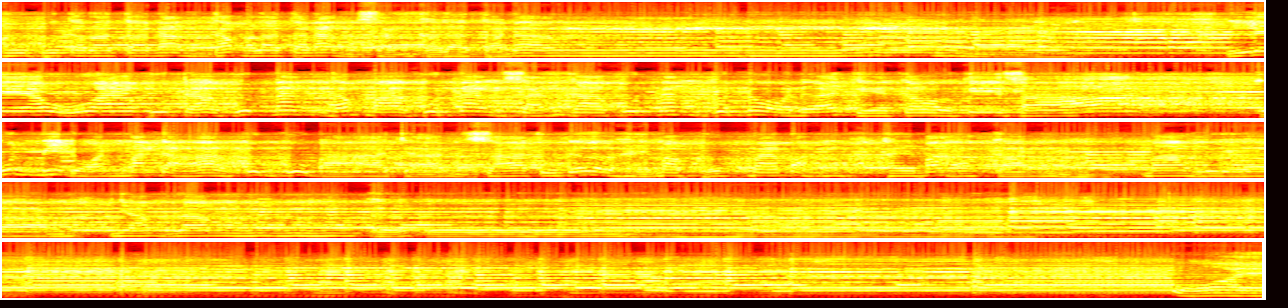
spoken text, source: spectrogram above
ธุพุทธรัตนังธรรมรัตนังสังฆรัตนังแล้วว่าพุทธคุณนั่งธรรมาคุณนั่งสังฆาคุณนั่งคุณโนเนื้อเกตเก้าเกษาคุณมีดอนมันดาคุณครูบาอาจารย์ สาธุเด้อให้มาปกมาบังให้มากัน มาเหลื่อมยำลำเออเออ อ้ย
